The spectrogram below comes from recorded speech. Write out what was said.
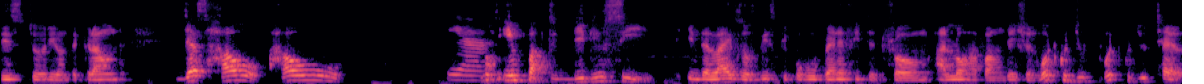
this story on the ground. Just how how Yeah. what impact did you see in the lives of these people who benefited from Aloha Foundation? What could you what could you tell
